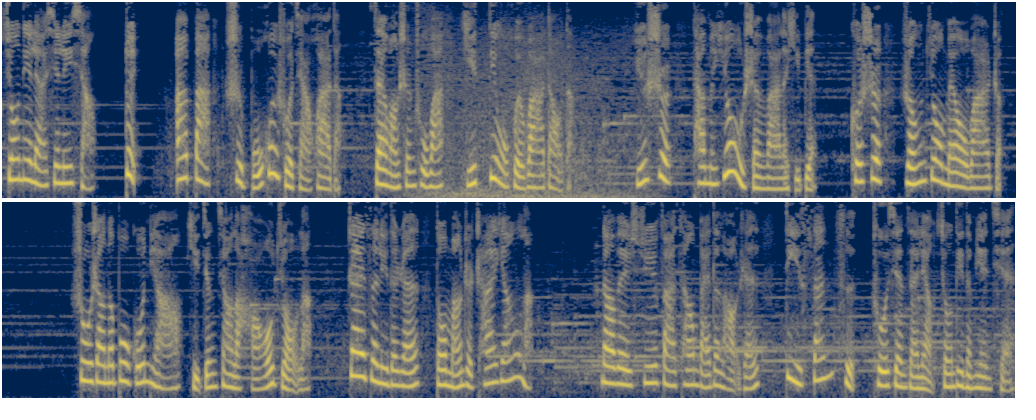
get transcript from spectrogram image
兄弟俩心里想：“对，阿爸是不会说假话的。”再往深处挖，一定会挖到的。于是他们又深挖了一遍，可是仍旧没有挖着。树上的布谷鸟已经叫了好久了，寨子里的人都忙着插秧了。那位须发苍白的老人第三次出现在两兄弟的面前。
